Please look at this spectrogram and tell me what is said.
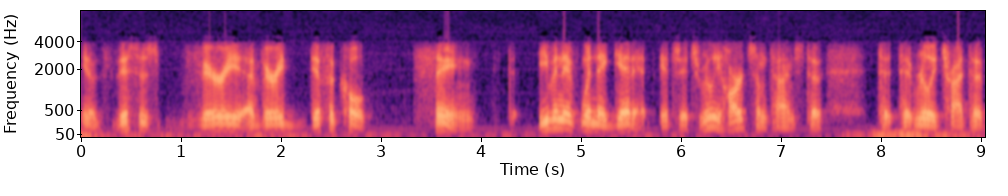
you know, this is very a very difficult thing. Even if when they get it, it's it's really hard sometimes to to, to really try to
